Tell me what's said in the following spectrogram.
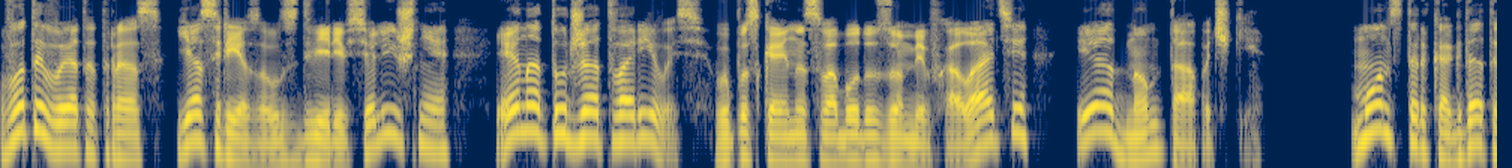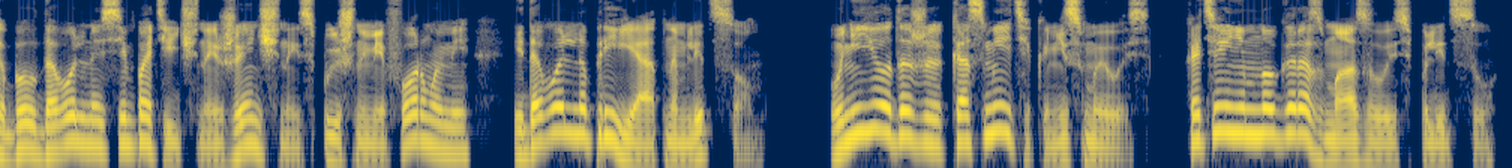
Вот и в этот раз я срезал с двери все лишнее, и она тут же отворилась, выпуская на свободу зомби в халате и одном тапочке. Монстр когда-то был довольно симпатичной женщиной с пышными формами и довольно приятным лицом. У нее даже косметика не смылась, хотя и немного размазалась по лицу.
